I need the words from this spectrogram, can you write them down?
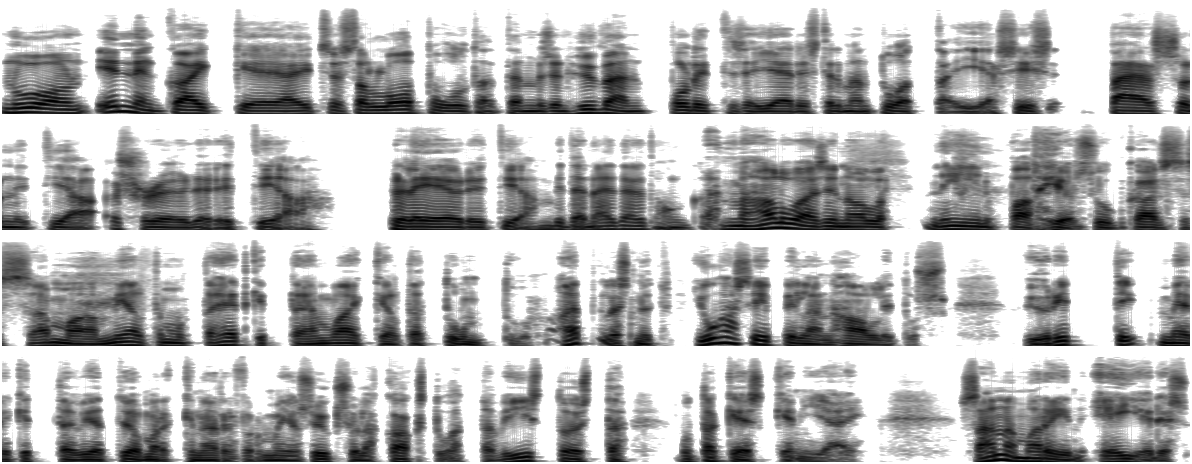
nuo on ennen kaikkea ja itse asiassa lopulta tämmöisen hyvän poliittisen järjestelmän tuottajia, siis Personit ja Schröderit ja Blairit ja mitä näitä nyt onkaan. Mä haluaisin olla niin paljon sun kanssa samaa mieltä, mutta hetkittäin vaikealta tuntuu. Ajatteles nyt, Juha Sipilän hallitus yritti merkittäviä työmarkkinareformeja syksyllä 2015, mutta kesken jäi. Sanna Marin ei edes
